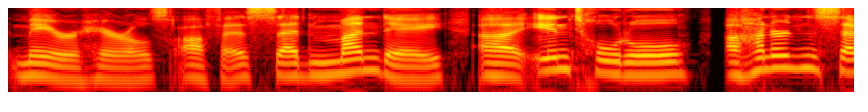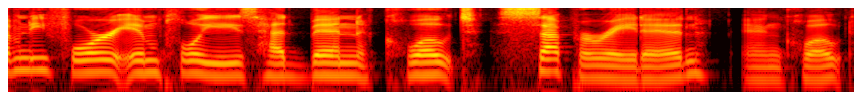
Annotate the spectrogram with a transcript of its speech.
Mayor Harrell's office said Monday, uh, in total, 174 employees had been, quote, separated, end quote,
